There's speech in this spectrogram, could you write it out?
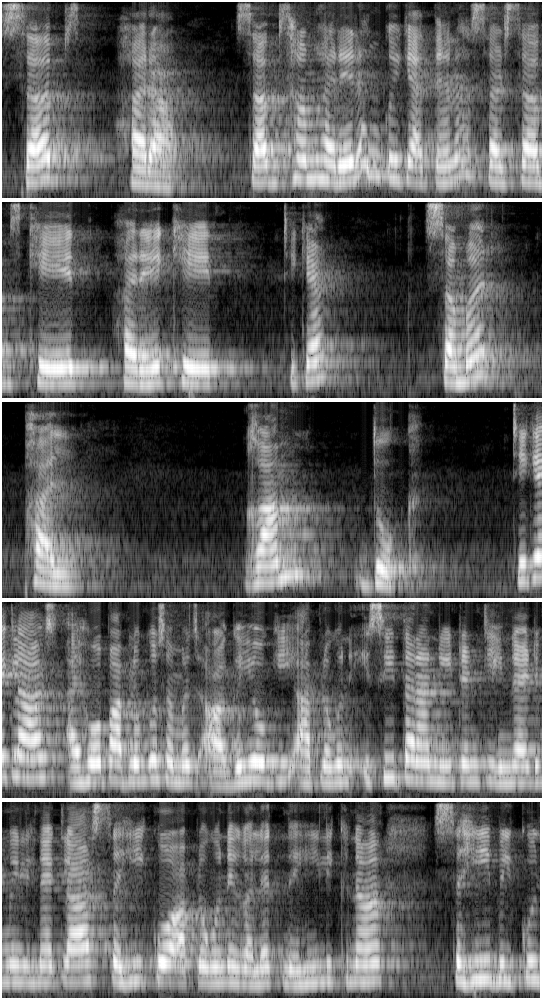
सब्ज़, हरा। सब्ज़ हम हरे रंग को कहते हैं ना? सरसब्ज़ खेत, हरे खेत, ठीक है? समर, फल, गम, दुख, ठीक है क्लास? आई होप आप लोगों को समझ आ गई होगी। आप लोगों ने इसी तरह नीट एंड क्लीन राइटिंग में लिखना है क्लास। सही को आप लोगों ने गलत नहीं लिखना। सही बिल्कुल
